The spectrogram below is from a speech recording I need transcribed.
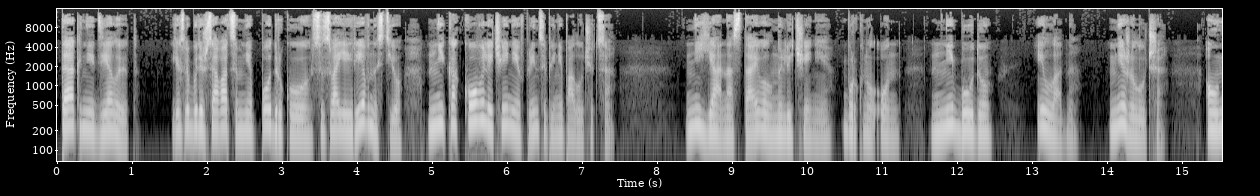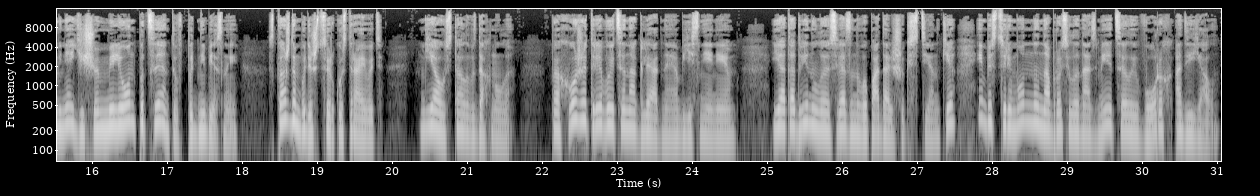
Так не делают. Если будешь соваться мне под руку со своей ревностью, никакого лечения в принципе не получится. «Не я настаивал на лечении», — буркнул он. «Не буду. И ладно, мне же лучше. А у меня еще миллион пациентов поднебесной. С каждым будешь цирк устраивать?» Я устало вздохнула. Похоже, требуется наглядное объяснение. Я отодвинула связанного подальше к стенке и бесцеремонно набросила на змея целый ворох одеял.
